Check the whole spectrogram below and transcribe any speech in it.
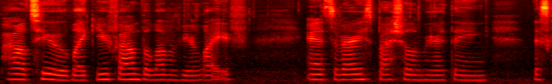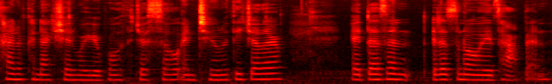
pile two like you found the love of your life and it's a very special and rare thing this kind of connection where you're both just so in tune with each other. It doesn't it doesn't always happen.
